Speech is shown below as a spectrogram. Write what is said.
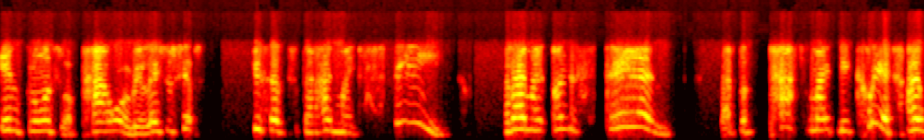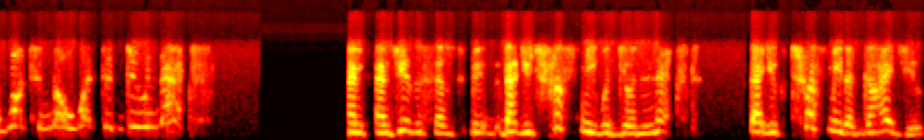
influence or power or relationships. He says, That I might see, that I might understand that the path might be clear. I want to know what to do next. And, and Jesus says that you trust me with your next, that you trust me to guide you,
